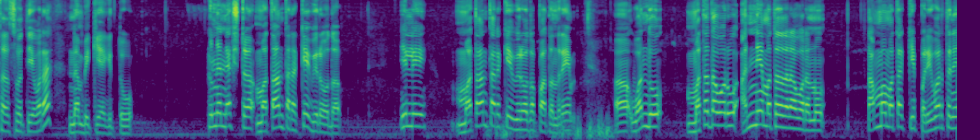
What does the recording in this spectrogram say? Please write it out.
ಸರಸ್ವತಿಯವರ ನಂಬಿಕೆಯಾಗಿತ್ತು. ಇನ್ನು ನೆಕ್ಸ್ಟ್ ಮತಾಂತರಕ್ಕೆ ವಿರೋಧ. ಇಲ್ಲಿ ಮತಾಂತರಕ್ಕೆ ವಿರೋಧಪ್ಪ ಅಂತಂದರೆ ಒಂದು ಮತದವರು ಅನ್ಯ ಮತದವರನ್ನು ತಮ್ಮ ಮತಕ್ಕೆ ಪರಿವರ್ತನೆ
